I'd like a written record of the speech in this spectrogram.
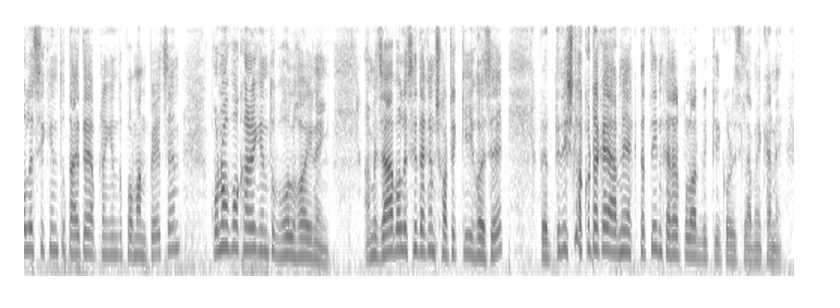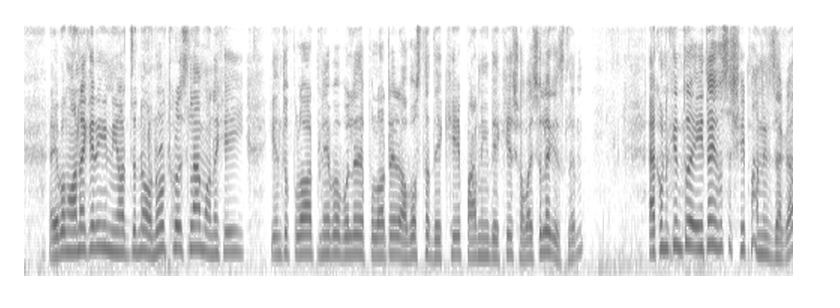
বলেছি কিন্তু তাই তাই আপনি কিন্তু প্রমাণ পেয়েছেন। কোনো প্রকারে কিন্তু ভুল হয় নাই। আমি যা বলেছি দেখেন সঠিক কী হয়েছে। তো তিরিশ লক্ষ টাকায় আমি একটা তিন কাঠার প্লট বিক্রি করেছিলাম এখানে। এবং অনেকেরই নেওয়ার জন্য অনুরোধ করেছিলাম, অনেকেই কিন্তু প্লট নেব বলে প্লটের অবস্থা দেখে, পানি দেখে সবাই চলে গেছিলেন। এখন কিন্তু এইটাই হচ্ছে সেই পানির জায়গা।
